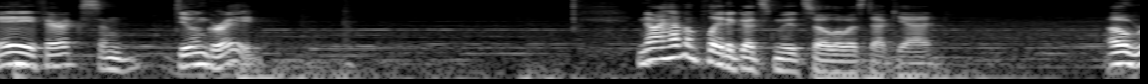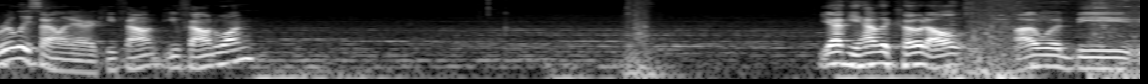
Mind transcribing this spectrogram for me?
Hey, Ferrix, I'm doing great. No, I haven't played a good smooth soloist deck yet. Oh, really, Silent Eric? You found you found one? Yeah, if you have the code, I'll I would be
